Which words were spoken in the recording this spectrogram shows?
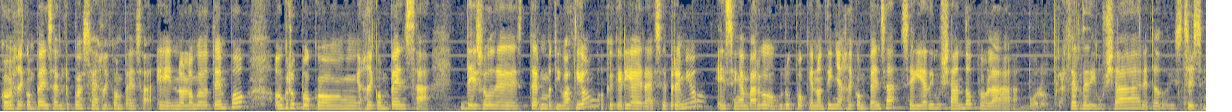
con recompensa, grupo sen recompensa. E eh, no longo do tempo, o grupo con recompensa deixou de ter motivación, o que quería era ese premio, e, sen embargo, o grupo que non tiña recompensa seguía dibuxando pola, por o placer de dibuxar e todo isto. Sí, sí.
